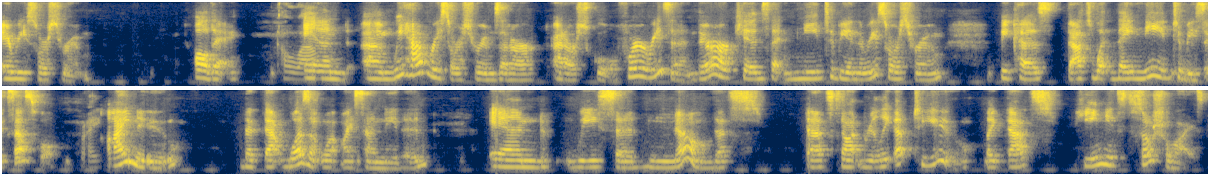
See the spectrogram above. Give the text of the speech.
a resource room all day. Oh, wow. And um, we have resource rooms at our at our school for a reason. There are kids that need to be in the resource room because that's what they need to be successful. Right. I knew that that wasn't what my son needed, and we said no. That's that's not really up to you. Like that's he needs to socialize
